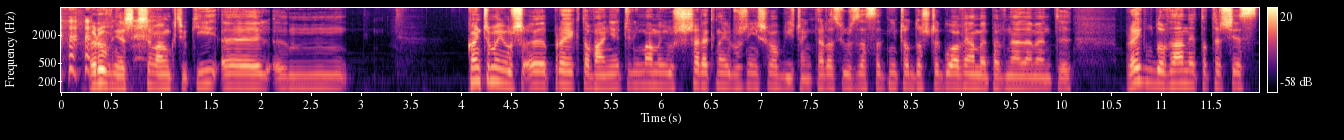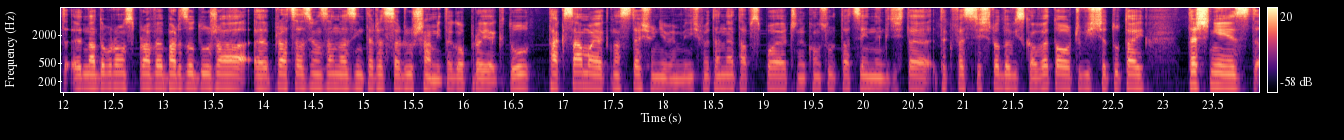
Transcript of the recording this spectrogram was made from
Również trzymam kciuki. Ym, Kończymy już e, projektowanie, czyli mamy już szereg najróżniejszych obliczeń. Teraz już zasadniczo doszczegóławiamy pewne elementy. Projekt budowlany to też jest e, na dobrą sprawę bardzo duża e, praca związana z interesariuszami tego projektu. Tak samo jak na Stesiu, nie wiem, mieliśmy ten etap społeczny, konsultacyjny, gdzieś te, te kwestie środowiskowe, to oczywiście tutaj też nie jest y,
